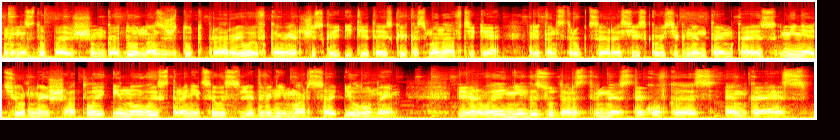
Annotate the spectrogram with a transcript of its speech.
В наступающем году нас ждут прорывы в коммерческой и китайской космонавтике, реконструкция российского сегмента МКС, миниатюрные шаттлы и новые страницы в исследовании Марса и Луны. Первая – негосударственная стыковка с МКС.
